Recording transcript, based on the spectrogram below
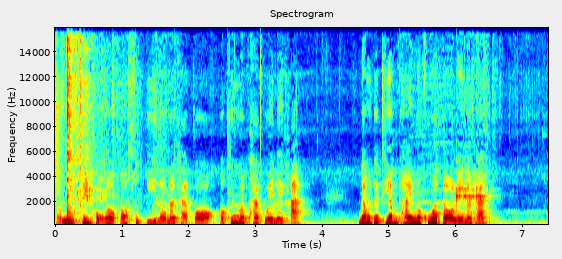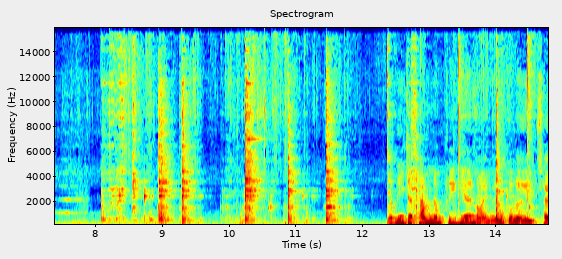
ตอนนี้พริกของเราก็สุกดีแล้วนะคะ ก็เอาขึ้นมาพักไว้เลยค่ะนำกระเทียมไทยมาคั่วต่อเลยนะคะ วันนี้จะทำน้ำพริกเยอะหน่อยไม่ต้อก็เลยใช้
